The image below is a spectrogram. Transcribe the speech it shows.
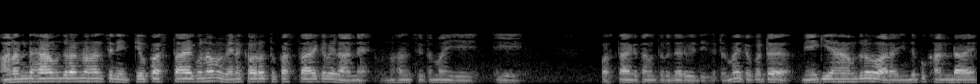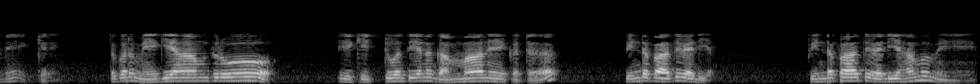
ආනන්ද හාමුදුරන් වහන්සේ නිත්‍ය උපස්ථායක වුණාම වෙන කවුරුත් උපස්ථායක වෙලා නැහැ. උන්වහන්සේ තමයි මේ ඒ පස්තායක තනතුරු දරුවේ දිගටම. එතකොට මේ ගිය හාමුදුරුවෝ අර ඉඳපු කණ්ඩායමේ එක්කෙනෙක්. එතකොට මේ ගිය හාමුදුරුවෝ ඒ කිට්ටුව තියෙන ගම්මානයකට පිණ්ඩපාතේ වැඩියා. පිණ්ඩපාතේ වැඩියහම මේ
